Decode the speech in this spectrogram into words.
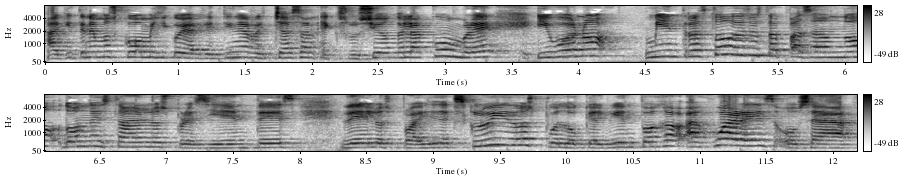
Aquí tenemos cómo México y Argentina rechazan exclusión de la cumbre y bueno, Mientras todo eso está pasando, ¿dónde están los presidentes de los países excluidos? Pues lo que el viento a Juárez, o sea,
